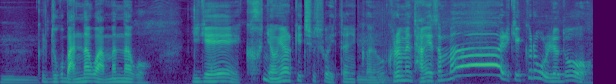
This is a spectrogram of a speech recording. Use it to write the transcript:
음. 그리고 누구 만나고 안 만나고 이게 큰 영향을 끼칠 수가 있다니까요. 음. 그러면 당에서 막 이렇게 끌어올려도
